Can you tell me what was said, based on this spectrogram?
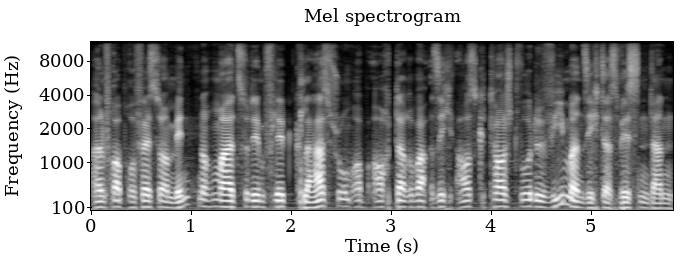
an Frau Professor Mint nochmal zu dem Flipped Classroom, ob auch darüber sich ausgetauscht wurde, wie man sich das Wissen dann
